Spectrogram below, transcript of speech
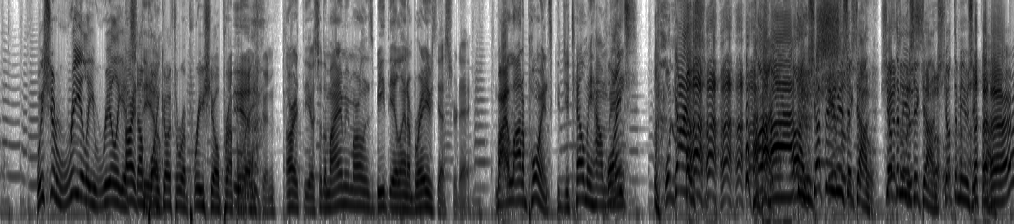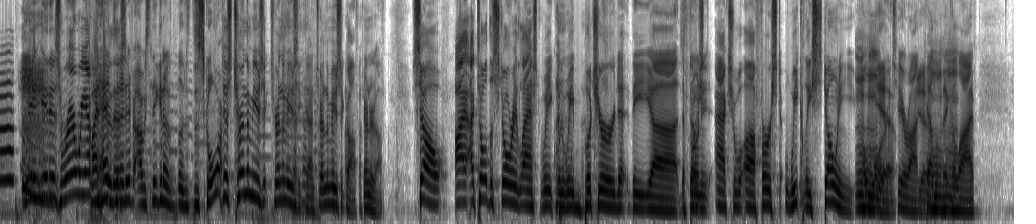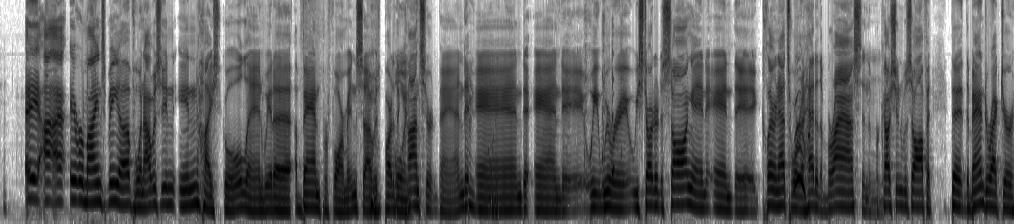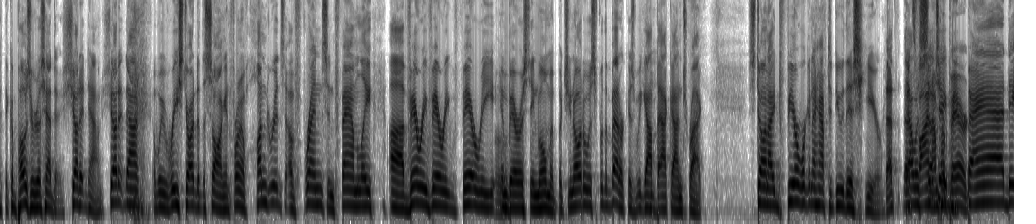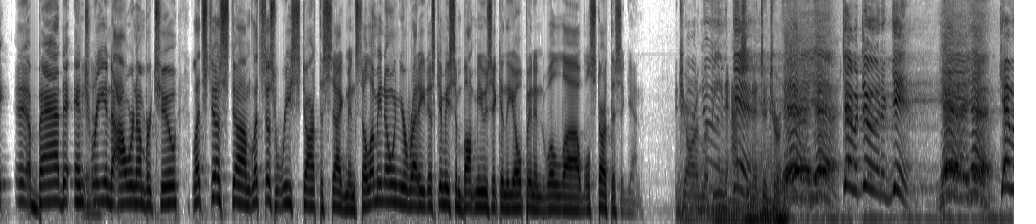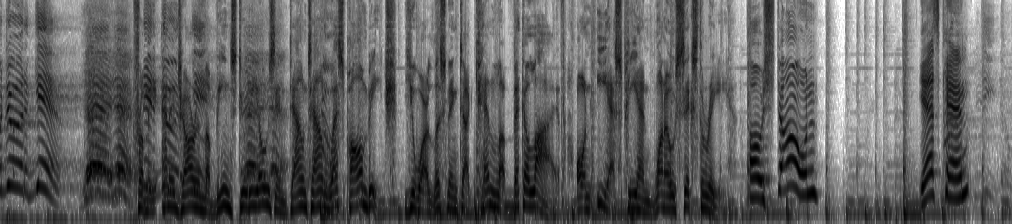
We should really, really at All right, some Theo. point go through a pre-show preparation. All right, Theo. So the Miami Marlins beat the Atlanta Braves yesterday by a lot of points. Could you tell me how many? Points? Well, guys. all right, all right. Shut the Cancel music the down. show. Shut the Cancel the music down. show. Shut the music down. We- it is rare we have My to do head's in a this. different. I was thinking of the, the score. Just turn the music. Turn the music down. Turn the music off. Turn it off. So I, I told the story last week when we butchered the uh, the Stony- first actual uh, first weekly Stony Awards Yeah. here on Yeah. Ken LaVicka Live. Hey, I, I- it reminds me of when I was in, in high school and we had a, a band performance. I was part of the concert band, and and uh, we, we were we started a song, and and the clarinets were ahead of the brass, and the percussion was off. And the the band director, the composer, just had to shut it down, shut it down, and we restarted the song in front of hundreds of friends and family. Uh, very, very, very embarrassing moment, but you know what? It was for the better because we got back on track. Stone, I fear we're going to have to do this here. That- that was fine. such I'm a bad, uh, bad entry into hour number two. Let's just um, let's just restart the segment. So let me know when you're ready. Just give me some bump music in the open, and we'll uh, we'll start this again. Anidjar and Levine Accident Attorney. Yeah, yeah. Can we do it again? Yeah, yeah. Can we do it again? Yeah, yeah. From the Need to Anidjar and again. Levine Studios in downtown West Palm Beach, you are listening to Ken LaVicka Live on ESPN 1063. Oh, Stone, yes, Ken.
